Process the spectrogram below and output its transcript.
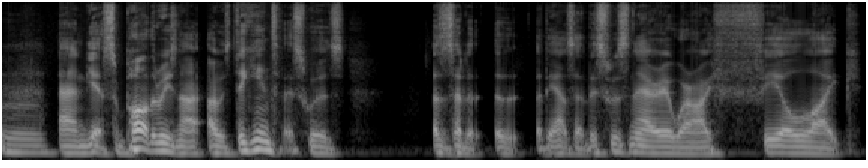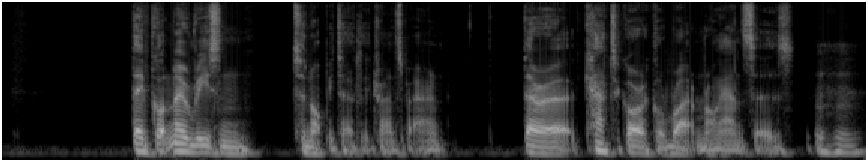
mhm, And yeah, so part of the reason I, I was digging into this was, as I said at, at the outset, this was an area where I feel like they've got no reason to not be totally transparent. There are categorical right and wrong answers, mhm,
